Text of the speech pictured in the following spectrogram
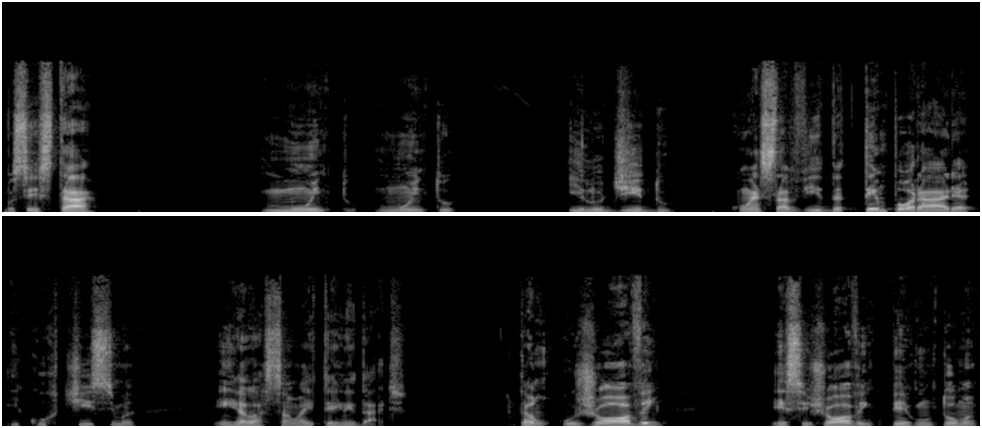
você está muito, muito iludido com essa vida temporária e curtíssima em relação à eternidade. Então, o jovem, esse jovem perguntou uma,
